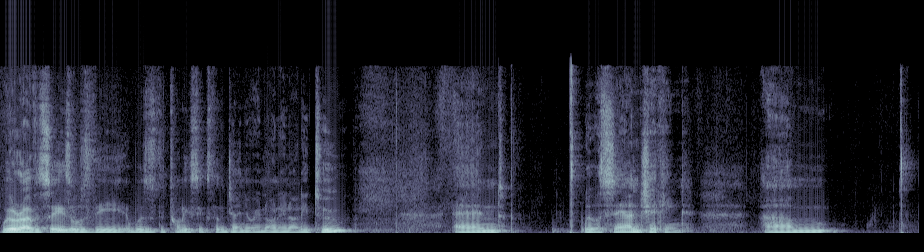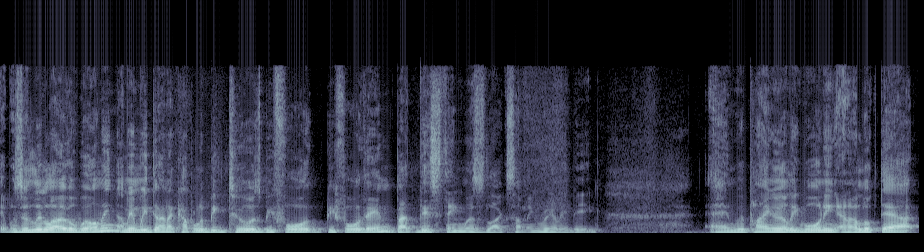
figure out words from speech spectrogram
We were overseas. It was the it was the 26th of January 1992, and we were sound checking. Um, it was a little overwhelming. I mean, we'd done a couple of big tours before before then, but this thing was like something really big and we are playing early warning and I looked out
